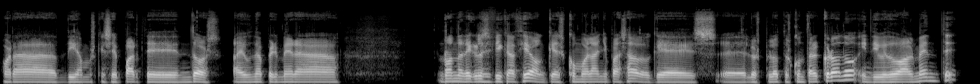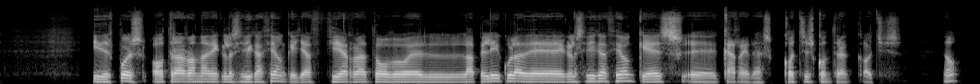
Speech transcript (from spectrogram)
ahora digamos que se parte en dos. Hay una primera ronda de clasificación que es como el año pasado, que es eh, los pilotos contra el crono individualmente. Y después otra ronda de clasificación que ya cierra todo el- la película de clasificación, que es eh, carreras, coches contra coches, ¿no?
